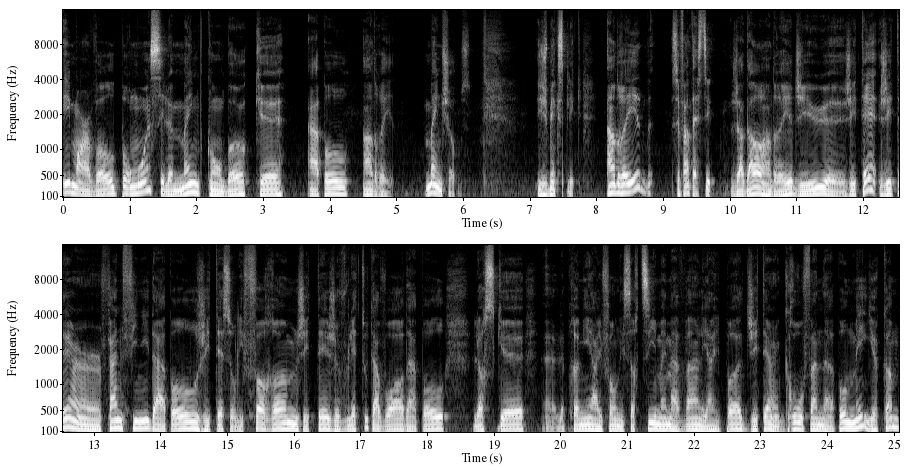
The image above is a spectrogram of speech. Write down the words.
et Marvel, pour moi, c'est le même combat que Apple Android. Même chose. je m'explique. Android, c'est fantastique. J'adore Android. J'ai eu, euh, j'étais, j'étais un fan fini d'Apple. J'étais sur les forums. J'étais, je voulais tout avoir d'Apple. Lorsque euh, le premier iPhone est sorti, même avant les iPods, j'étais un gros fan d'Apple. Mais il y a comme,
